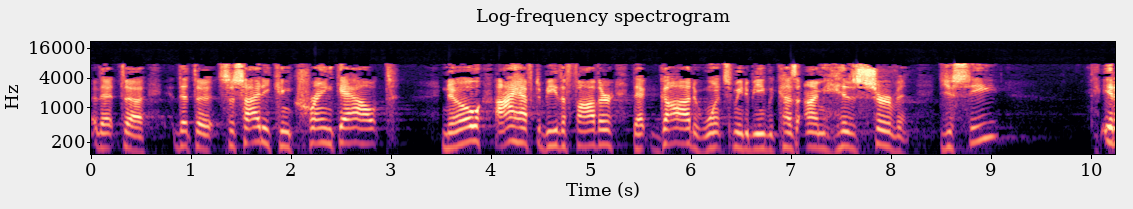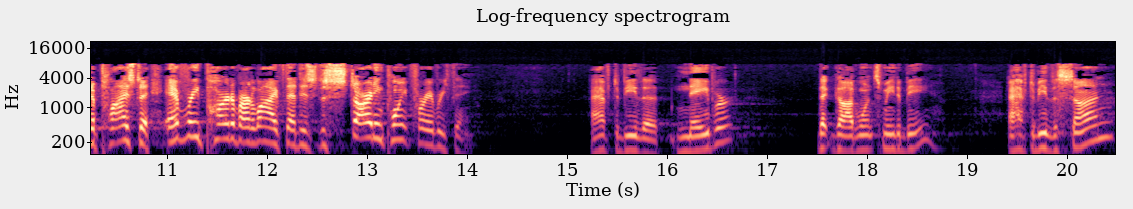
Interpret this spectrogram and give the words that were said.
that uh, that the society can crank out. No, I have to be the father that God wants me to be because I'm His servant. You see? It applies to every part of our life. That is the starting point for everything. I have to be the neighbor that God wants me to be. I have to be the son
